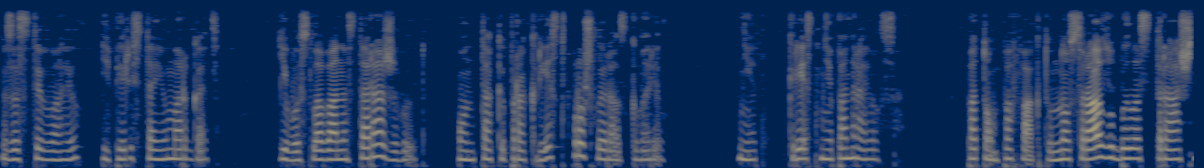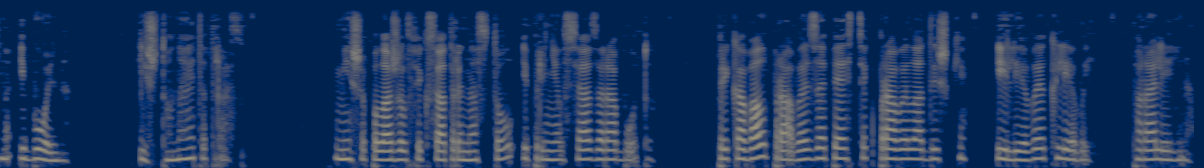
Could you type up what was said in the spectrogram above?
Застываю и перестаю моргать. Его слова настораживают. Он так и про крест в прошлый раз говорил. Нет, крест мне понравился. Потом, по факту, но сразу было страшно и больно. И что на этот раз? Миша положил фиксаторы на стол и принялся за работу. Приковал правое запястье к правой лодыжке и левое к левой, параллельно.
